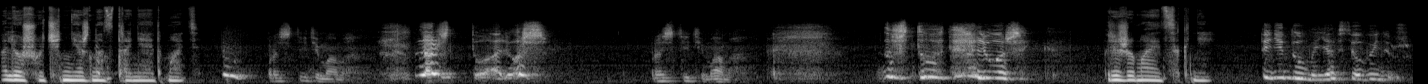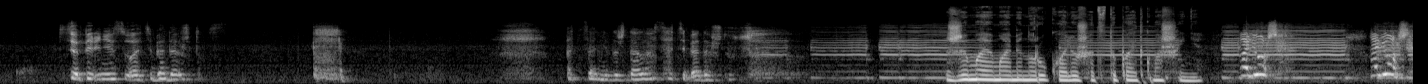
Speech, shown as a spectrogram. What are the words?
Алеша очень нежно отстраняет мать. Простите, мама. За что, Алеша? Простите, мама. Ну что ты, Алешенька? Прижимается к ней. Ты не думай, я все выдержу. Все перенесу, от тебя дождусь. Отца не дождалась, от тебя дождусь. Сжимая мамину руку, Алеша отступает к машине. Алеша! Алеша!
